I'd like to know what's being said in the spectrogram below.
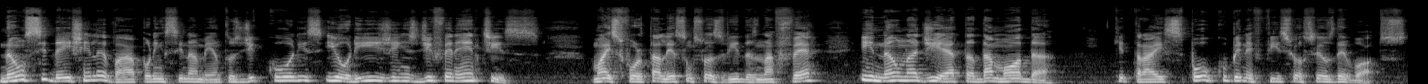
Não se deixem levar por ensinamentos de cores e origens diferentes, mas fortaleçam suas vidas na fé e não na dieta da moda, que traz pouco benefício aos seus devotos.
